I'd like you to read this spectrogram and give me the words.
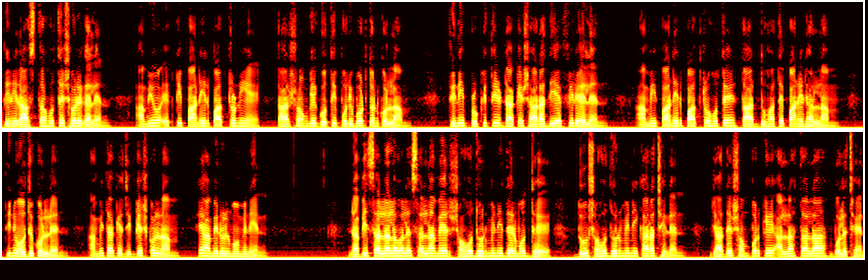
তিনি রাস্তা হতে সরে গেলেন। আমিও একটি পানির পাত্র নিয়ে তার সঙ্গে গতি পরিবর্তন করলাম। তিনি প্রকৃতির ডাকে সাড়া দিয়ে ফিরে এলেন। আমি পানির পাত্র হতে তার দুহাতে পানি ঢাললাম। তিনি অজু করলেন। আমি তাকে জিজ্ঞেস করলাম, হে আমিরুল মুমিনিন, নবী সাল্লাহ সাল্লামের সহধর্মিনীদের মধ্যে দু সহধর্মিনী কারা ছিলেন? যাদের সম্পর্কে আল্লাহ তাল্লাহ বলেছেন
